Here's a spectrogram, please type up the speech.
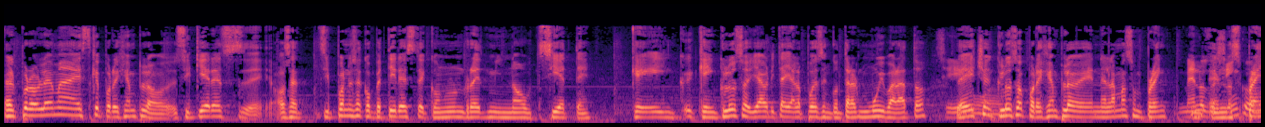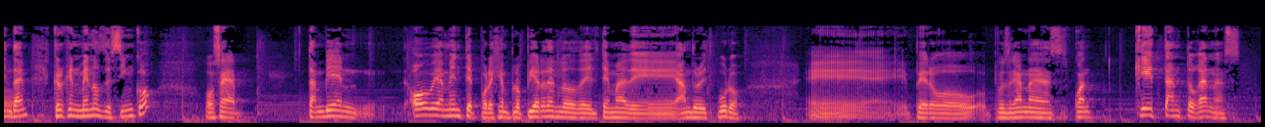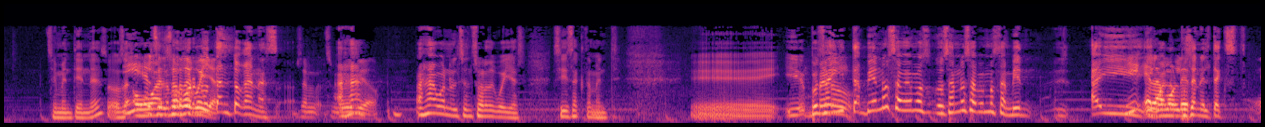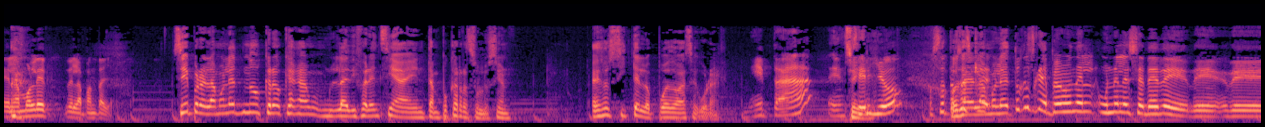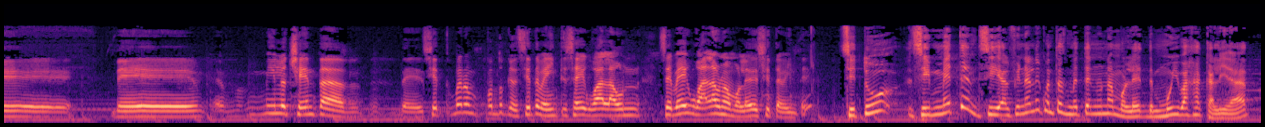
El problema es que, por ejemplo, si quieres, eh, o sea, si pones a competir este con un Redmi Note 7, que, que incluso ya ahorita ya lo puedes encontrar muy barato. Sí, de hecho, incluso, por ejemplo, en el Amazon Prime, Menos de en los cinco, Prime ¿no? Time, creo que en menos de 5. O sea, también, obviamente, por ejemplo, pierdes lo del tema de Android puro. Eh, pero, pues ganas, ¿cuán- ¿qué tanto ganas? ¿Sí me entiendes? O sea, Y o el a lo sensor de mejor no huellas. tanto ganas. Se me- se me Ajá. olvidado. Ajá, bueno, el sensor de huellas. Sí, exactamente. Eh, y pues Pero- ahí también no sabemos, o sea, no sabemos también. Hay el igual lo AMOLED. en el texto. El AMOLED de la pantalla. Sí, pero el AMOLED no creo que haga la diferencia en tan poca resolución. Eso sí te lo puedo asegurar. ¿Neta? ¿En Sí. serio? O sea, ¿tú, O sea, crees, el que, AMOLED- ¿tú crees que de plano un, un LCD de, de, de, de eh, 1080, de 7, bueno, punto que de 720 sea igual a un, se ve igual a una AMOLED de 720? Si tú, si meten, si al final de cuentas meten una AMOLED de muy baja calidad,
